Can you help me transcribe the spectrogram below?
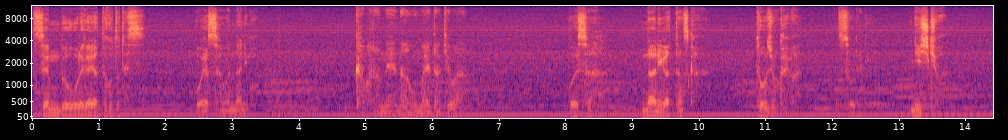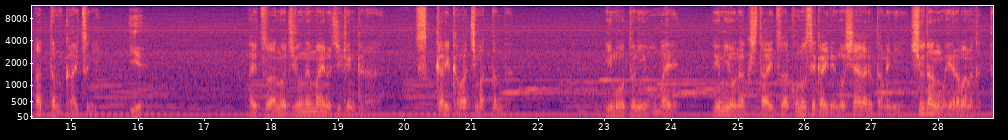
全部俺がやったことです親さんは何も変わらねえなお前だけは親さん何があったんすか登場会はそれに錦はあったのかあいつにいえあいつはあの10年前の事件からすっかり変わっちまったんだ妹にお前弓をなくしたあいつはこの世界でのし上がるために手段を選ばなかった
